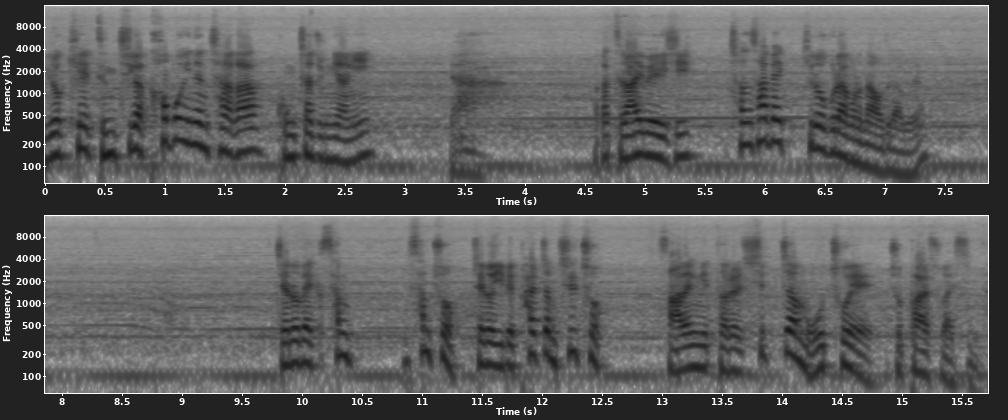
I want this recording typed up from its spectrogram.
이렇게 등치가 커 보이는 차가 공차 중량이 야 아까 드라이웨이시 1400kg으로 나오더라고요. 제로 100 3, 3초, 제로 200 8.7초, 400m를 10.5초에 주파할 수가 있습니다.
